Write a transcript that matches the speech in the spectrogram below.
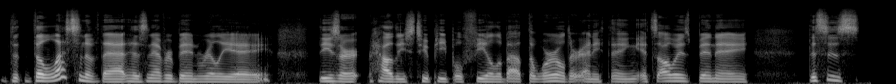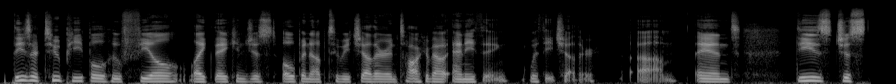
the the lesson of that has never been really a these are how these two people feel about the world or anything. It's always been a this is these are two people who feel like they can just open up to each other and talk about anything with each other. Um, and these just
